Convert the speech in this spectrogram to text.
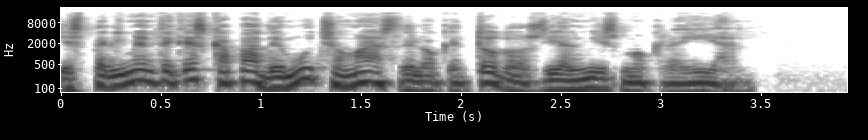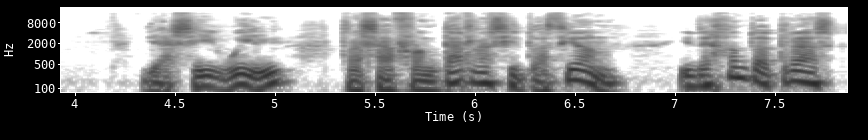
y experimente que es capaz de mucho más de lo que todos y él mismo creían. Y así Will, tras afrontar la situación y dejando atrás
